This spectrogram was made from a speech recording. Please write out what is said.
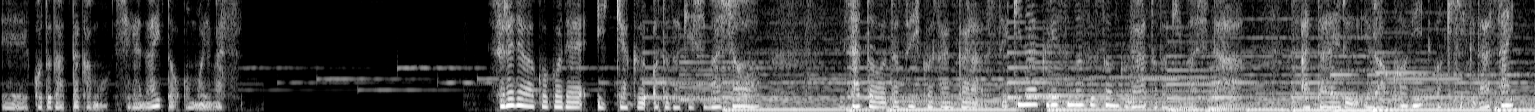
えー、ことだったかもしれないと思います。それではここで一曲お届けしましょう。佐藤達彦さんから素敵なクリスマスソングが届きました。与える喜びお聴きください。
